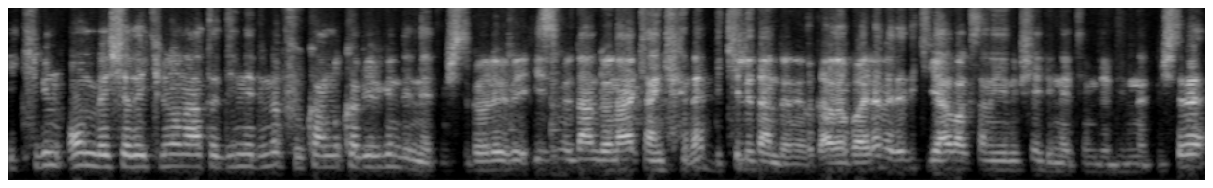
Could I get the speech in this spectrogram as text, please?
2015 ya da 2016'da dinlediğimde Furkan Luka bir gün dinletmişti. Böyle bir İzmir'den dönerken gene Dikili'den dönüyorduk arabayla ve dedi ki gel bak sana yeni bir şey dinleteyim diye dinletmişti ve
